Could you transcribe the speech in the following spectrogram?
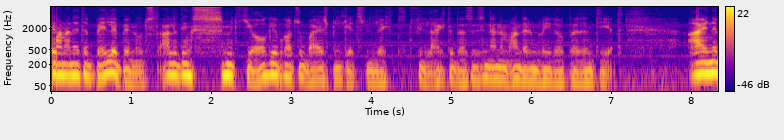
wenn man eine Tabelle benutzt. Allerdings mit GeoGebra zum Beispiel geht es vielleicht viel leichter, dass es in einem anderen Video präsentiert. Eine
